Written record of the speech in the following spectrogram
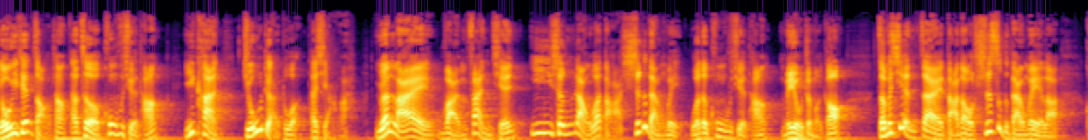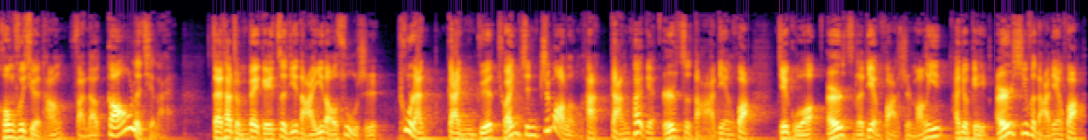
有一天早上，他测空腹血糖，一看九点多，他想啊。原来晚饭前医生让我打十个单位，我的空腹血糖没有这么高，怎么现在打到十四个单位了，空腹血糖反倒高了起来？在他准备给自己打胰岛素时，突然感觉全身直冒冷汗，赶快给儿子打电话，结果儿子的电话是忙音，他就给儿媳妇打电话，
